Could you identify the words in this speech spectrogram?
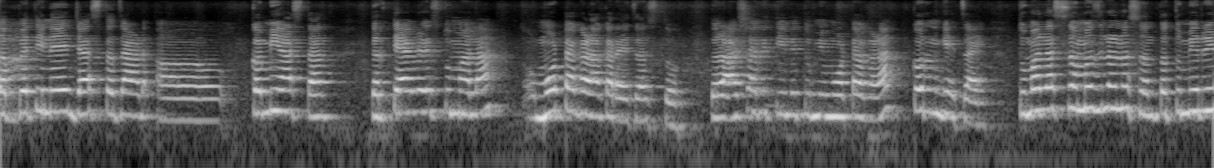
तब्येतीने जास्त जाड कमी असतात तर त्यावेळेस तुम्हाला मोठा गळा करायचा असतो. तर अशा रीतीने तुम्ही मोठा गळा करून घ्यायचा आहे. तुम्हाला समजलं नसेल तर तुम्ही रि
